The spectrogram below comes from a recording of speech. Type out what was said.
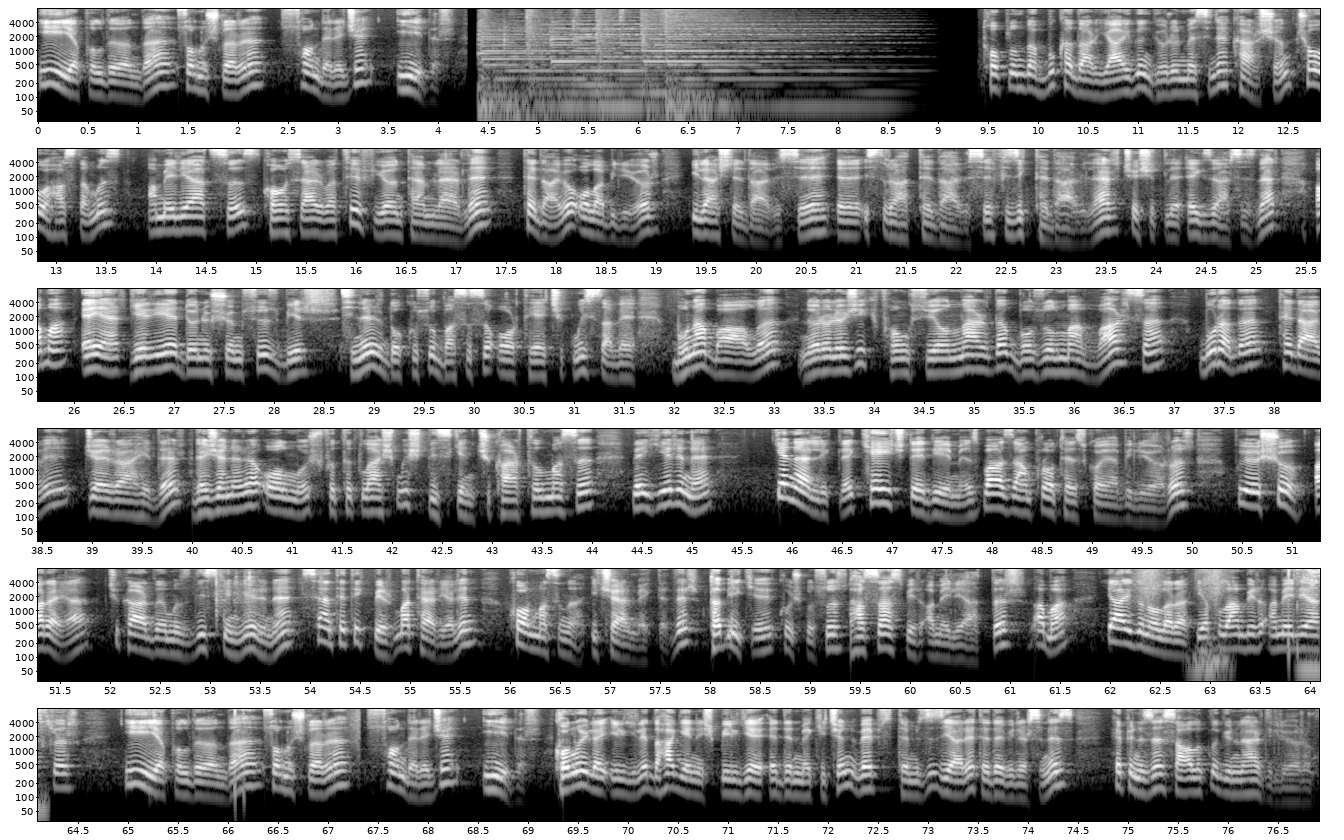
iyi yapıldığında sonuçları son derece iyidir. Toplumda bu kadar yaygın görülmesine karşın çoğu hastamız ameliyatsız konservatif yöntemlerle tedavi olabiliyor. İlaç tedavisi, e, istirahat tedavisi, fizik tedaviler, çeşitli egzersizler. Ama eğer geriye dönüşümsüz bir sinir dokusu basısı ortaya çıkmışsa ve buna bağlı nörolojik fonksiyonlarda bozulma varsa Burada tedavi cerrahidir. Dejenere olmuş, fıtıklaşmış diskin çıkartılması ve yerine genellikle cage dediğimiz bazen protez koyabiliyoruz. Bu şu araya çıkardığımız diskin yerine sentetik bir materyalin konmasını içermektedir. Tabii ki kuşkusuz hassas bir ameliyattır ama yaygın olarak yapılan bir ameliyattır iyi yapıldığında sonuçları son derece iyidir. Konuyla ilgili daha geniş bilgi edinmek için web sitemizi ziyaret edebilirsiniz. Hepinize sağlıklı günler diliyorum.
